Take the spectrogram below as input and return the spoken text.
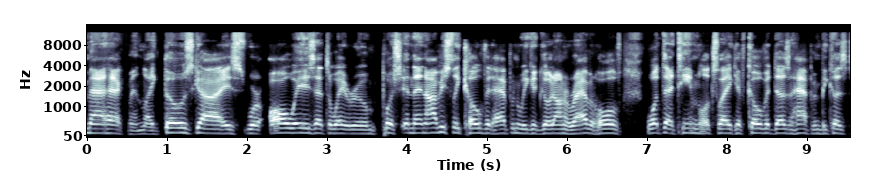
Matt Heckman, like those guys were always at the weight room, push. And then obviously COVID happened. We could go down a rabbit hole of what that team looks like if COVID doesn't happen because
